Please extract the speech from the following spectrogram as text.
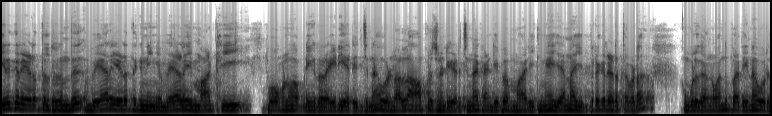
இருக்கிற இடத்துல இருந்து வேறு இடத்துக்கு நீங்கள் வேலை மாற்றி போகணும் அப்படிங்கிற ஒரு ஐடியா இருந்துச்சுன்னா ஒரு நல்ல ஆப்பர்ச்சுனிட்டி கிடச்சுன்னா கண்டிப்பாக மாறிக்குங்க. ஏன்னா இப்போ இருக்கிற இடத்த விட உங்களுக்கு அங்கே வந்து பார்த்தீங்கன்னா ஒரு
